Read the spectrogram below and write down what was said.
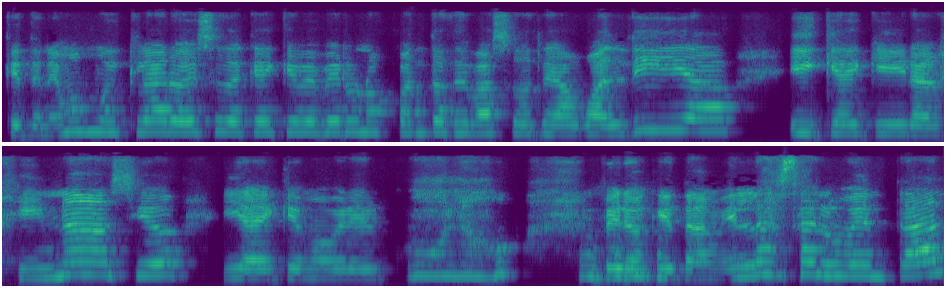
que tenemos muy claro eso de que hay que beber unos cuantos de vasos de agua al día y que hay que ir al gimnasio y hay que mover el culo, pero que también la salud mental,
